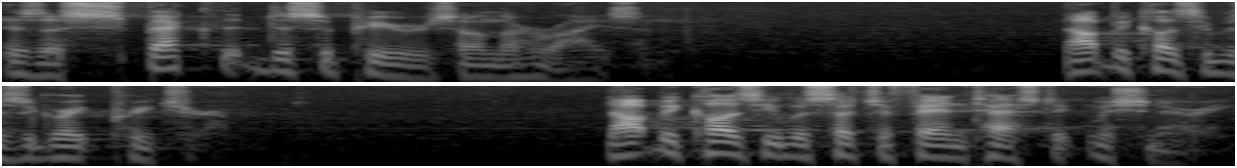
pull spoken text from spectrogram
is a speck that disappears on the horizon. Not because he was a great preacher, not because he was such a fantastic missionary,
